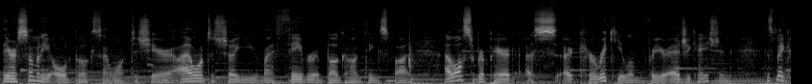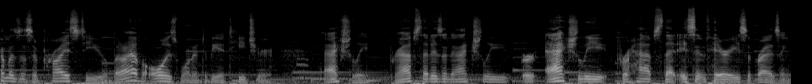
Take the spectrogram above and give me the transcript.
There are so many old books I want to share. I want to show you my favorite bug hunting spot. I've also prepared a, a, curriculum for your education. This may come as a surprise to you, but I have always wanted to be a teacher. Actually, perhaps that isn't actually, or actually, perhaps that isn't very surprising.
